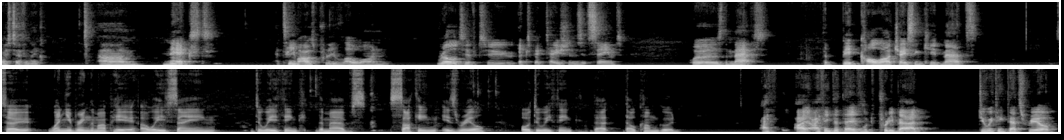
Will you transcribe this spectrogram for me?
most definitely. Um, next, a team I was pretty low on relative to expectations, it seems, was the Mavs. The big collar chasing kid Mavs. So when you bring them up here, are we saying, do we think the Mavs sucking is real, or do we think that they'll come good? I, I, I think that they've looked pretty bad. Do we think that's real?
